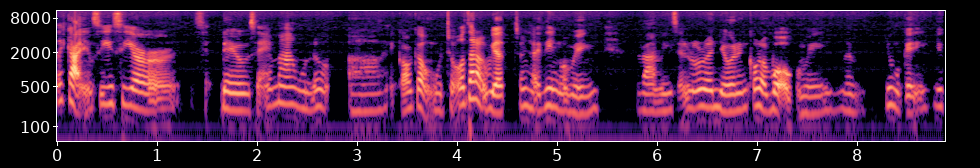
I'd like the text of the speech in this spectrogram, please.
tất cả những CCR đều sẽ mang một uh, có cộng một chỗ rất đặc biệt trong trái tim của mình và mình sẽ luôn luôn nhớ đến câu lạc bộ của mình như một cái như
